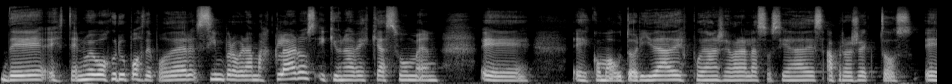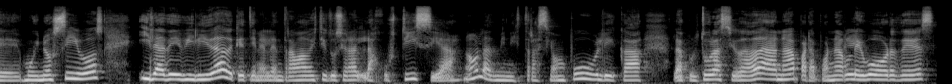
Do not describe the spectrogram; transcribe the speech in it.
de este, nuevos grupos de poder sin programas claros y que una vez que asumen eh, eh, como autoridades puedan llevar a las sociedades a proyectos eh, muy nocivos y la debilidad que tiene el entramado institucional, la justicia, ¿no? la administración pública, la cultura ciudadana, para ponerle bordes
